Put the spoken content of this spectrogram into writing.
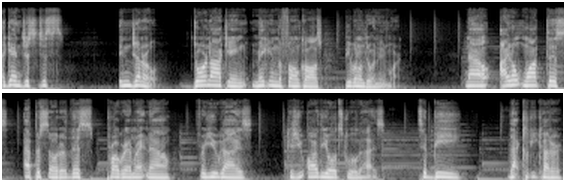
again, just just in general, door knocking, making the phone calls. People don't do it anymore. Now, I don't want this episode or this program right now for you guys, because you are the old school guys, to be that cookie cutter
